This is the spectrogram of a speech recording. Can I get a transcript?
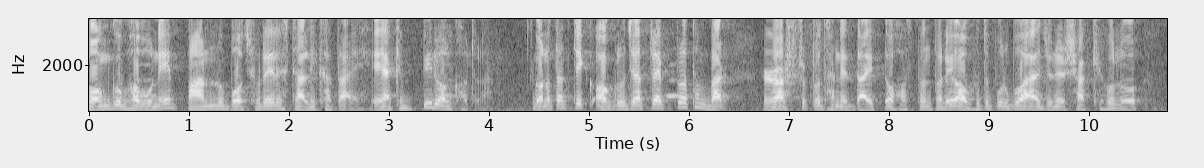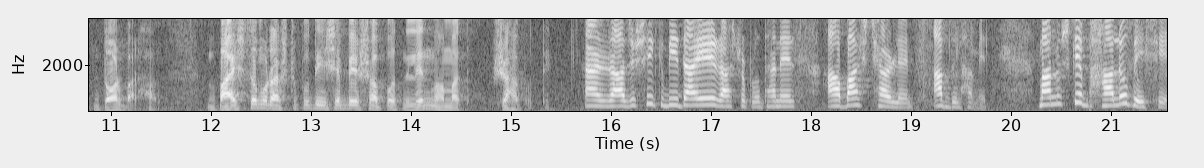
বঙ্গভবনে বান্ন বছরের তালিকাতায় এ এক বিরল ঘটনা। গণতান্ত্রিক অগ্রযাত্রায় প্রথমবার রাষ্ট্রপ্রধানের দায়িত্ব হস্তান্তরে অভূতপূর্ব আয়োজনের সাক্ষী হল দরবার হল। বাইশতম রাষ্ট্রপতি হিসেবে শপথ নিলেন মোহাম্মদ শাহাবুদ্দিন। আর রাজস্বিক বিদায়ে রাষ্ট্রপ্রধানের আবাস ছাড়লেন আব্দুল হামিদ। মানুষকে ভালোবেসে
